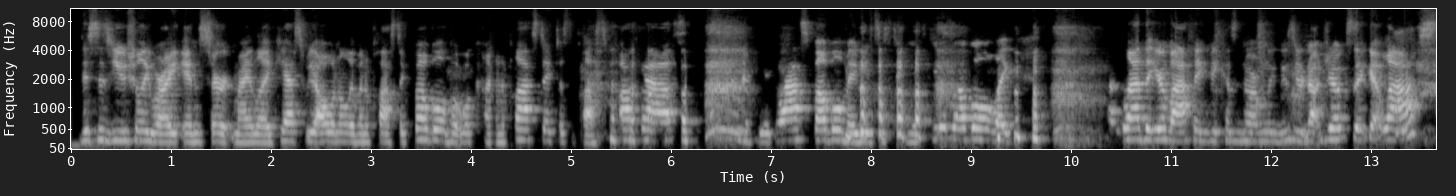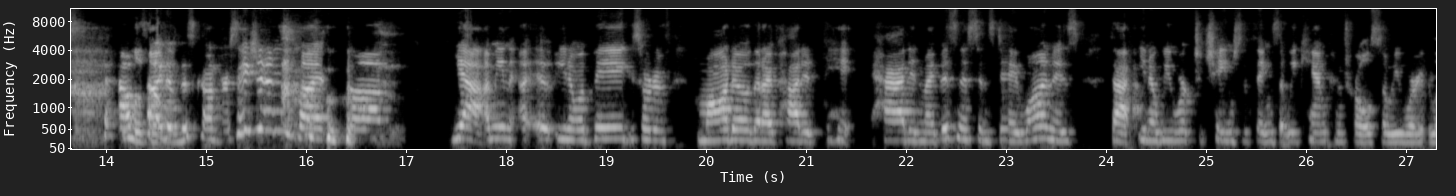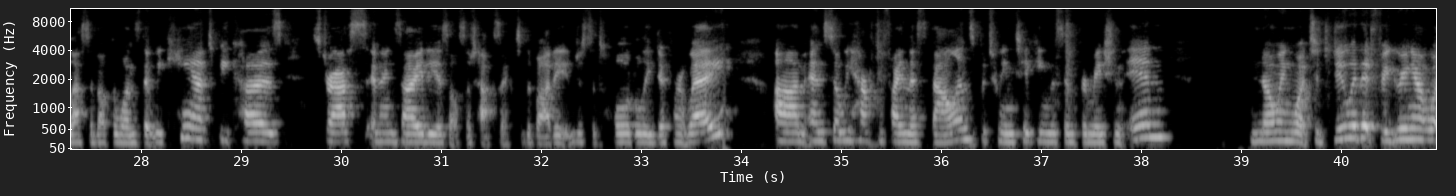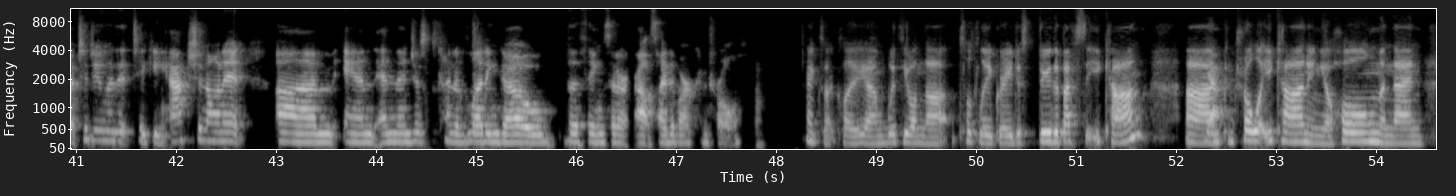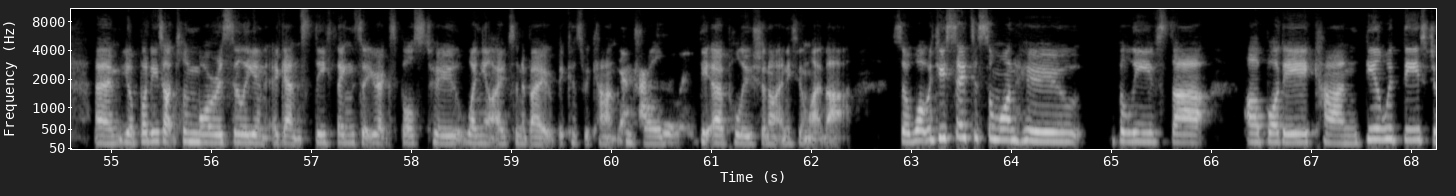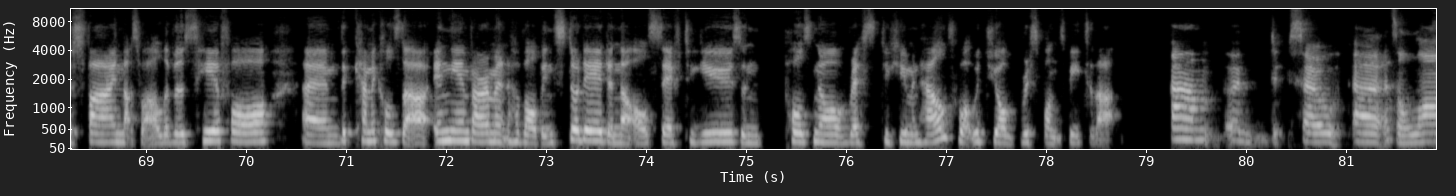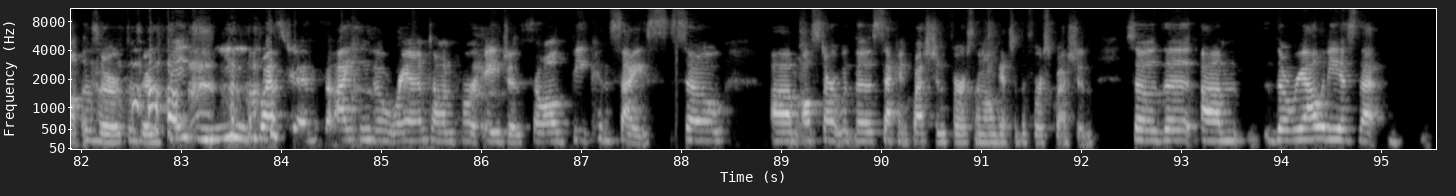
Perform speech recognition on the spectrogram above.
This is usually where I insert my like, yes, we all want to live in a plastic bubble, but what kind of plastic does the plastic podcast? it be a glass bubble, maybe it's a stainless steel bubble. Like glad that you're laughing because normally these are not jokes that get laughs outside of this conversation. But um, yeah, I mean, uh, you know, a big sort of motto that I've had it had in my business since day one is that you know we work to change the things that we can control, so we worry less about the ones that we can't because stress and anxiety is also toxic to the body in just a totally different way. Um, and so we have to find this balance between taking this information in knowing what to do with it figuring out what to do with it taking action on it um, and and then just kind of letting go the things that are outside of our control Exactly. Yeah, I'm with you on that. Totally agree. Just do the best that you can and yeah. control what you can in your home, and then um, your body's actually more resilient against the things that you're exposed to when you're out and about because we can't yeah, control absolutely. the air pollution or anything like that. So, what would you say to someone who believes that our body can deal with these just fine? That's what our liver's here for. Um, the chemicals that are in the environment have all been studied and they're all safe to use and pose no risk to human health. What would your response be to that? Um, uh, so uh, that's a lot. Those are those are big, meaty questions that I can go rant on for ages. So I'll be concise. So um, I'll start with the second question first, and I'll get to the first question. So the um, the reality is that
